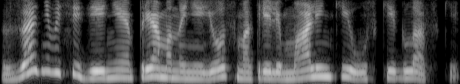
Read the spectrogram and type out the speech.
С заднего сиденья прямо на нее смотрели маленькие узкие глазки.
